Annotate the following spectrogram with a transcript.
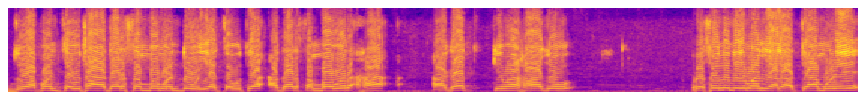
जो आपण चौथा आधारस्तंभ म्हणतो या चौथ्या आधारस्तंभावर हा आघात किंवा हा जो प्रसंग निर्माण झाला त्यामुळे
